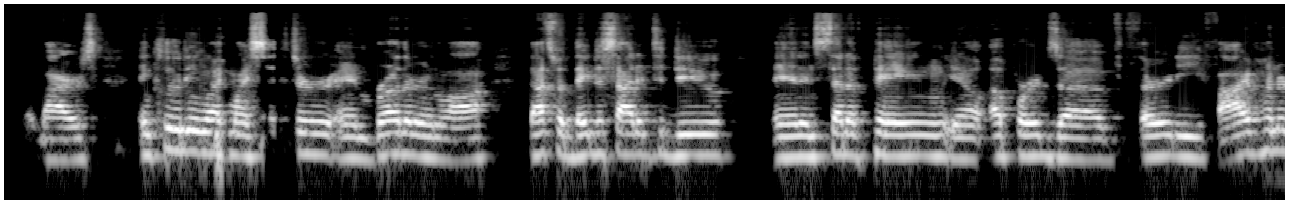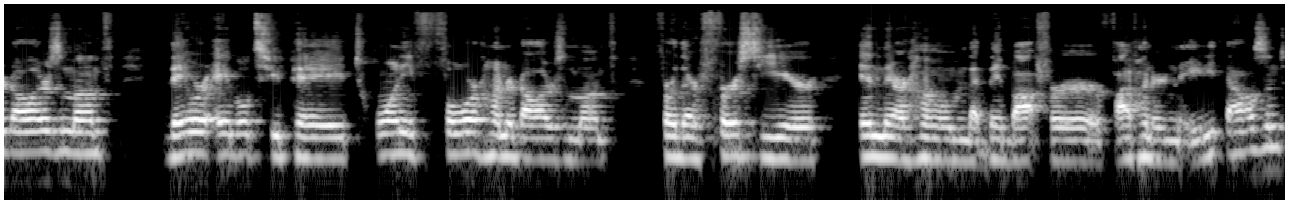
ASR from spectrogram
buyers, including like my sister and brother-in-law. That's what they decided to do, and instead of paying you know upwards of thirty five hundred dollars a month, they were able to pay twenty four hundred dollars a month for their first year in their home that they bought for five hundred and eighty thousand.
